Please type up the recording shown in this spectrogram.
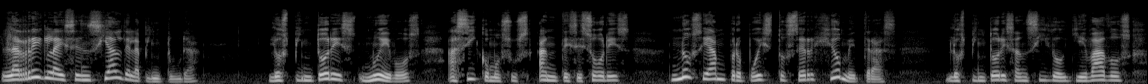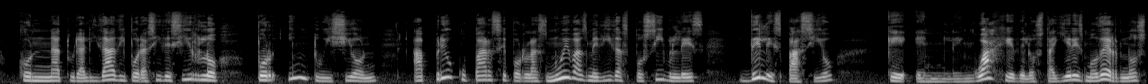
la regla esencial de la pintura. Los pintores nuevos, así como sus antecesores, no se han propuesto ser geómetras. Los pintores han sido llevados con naturalidad y, por así decirlo, por intuición, a preocuparse por las nuevas medidas posibles del espacio que en lenguaje de los talleres modernos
